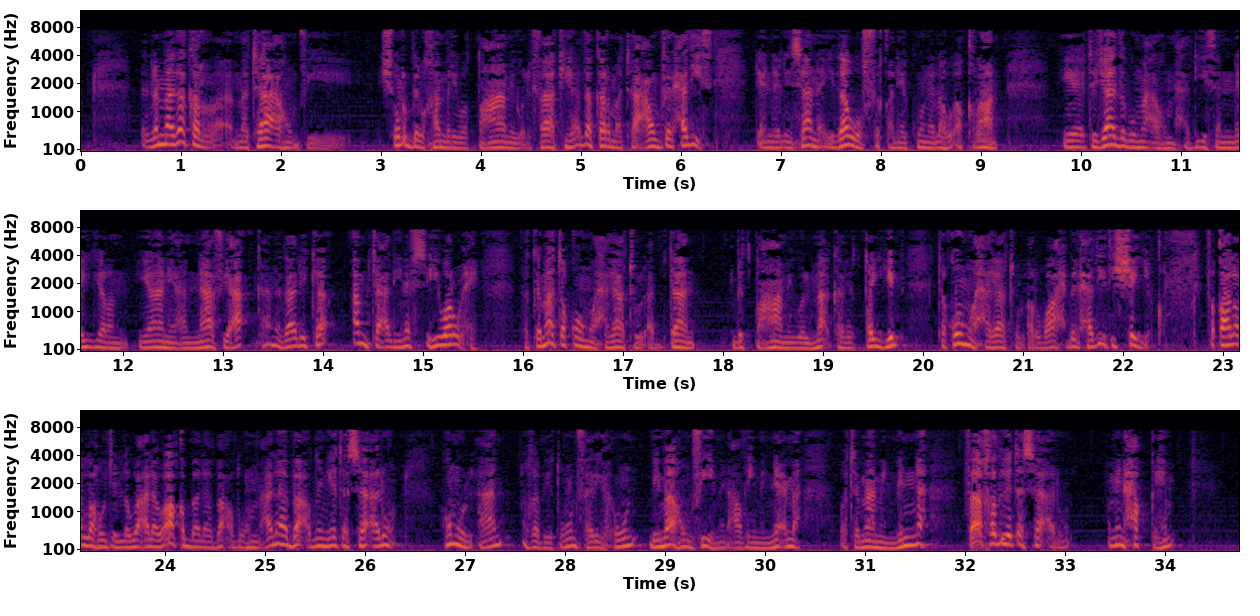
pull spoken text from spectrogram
لما ذكر متاعهم في شرب الخمر والطعام والفاكهة ذكر متاعهم في الحديث. لأن الإنسان إذا وفق أن يكون له أقران يتجاذب معهم حديثا نيرا يانعا نافعا كان ذلك أمتع لنفسه وروحه. فكما تقوم حياة الأبدان بالطعام والمأكل الطيب تقوم حياة الأرواح بالحديث الشيق. فقال الله جل وعلا وأقبل بعضهم على بعض يتساءلون. هم الآن غبطون فرحون بما هم فيه من عظيم النعمة وتمام المنة فأخذوا يتساءلون. ومن حقهم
